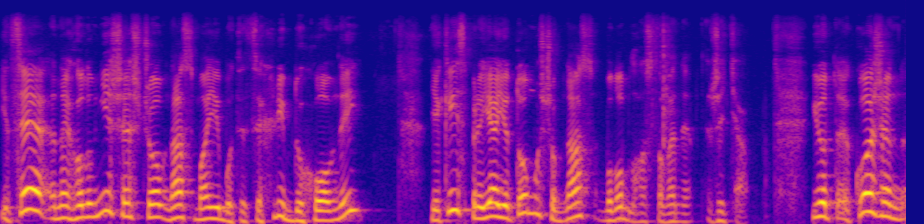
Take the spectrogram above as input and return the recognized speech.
І це найголовніше, що в нас має бути. Це хліб духовний, який сприяє тому, щоб в нас було благословене життя. І от кожен,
